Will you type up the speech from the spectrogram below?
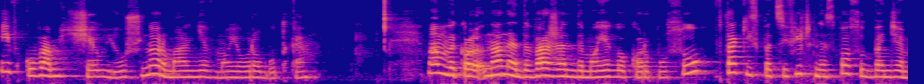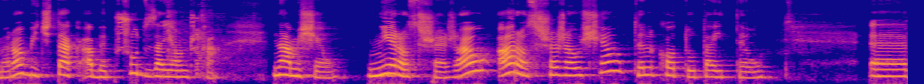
i wkuwam się już normalnie w moją robótkę. Mam wykonane dwa rzędy mojego korpusu. W taki specyficzny sposób będziemy robić, tak aby przód zajączka nam się nie rozszerzał, a rozszerzał się tylko tutaj tył. E,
